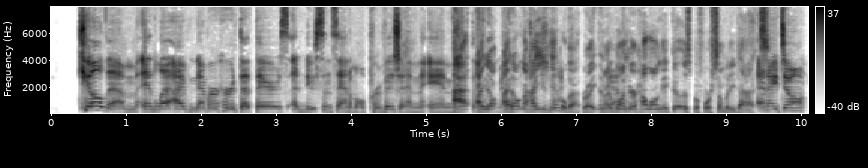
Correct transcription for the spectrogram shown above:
kill them and let I've never heard that there's a nuisance animal provision in I, I don't I don't know how you handle that, right? And I wonder how long it goes before somebody dies. and I don't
